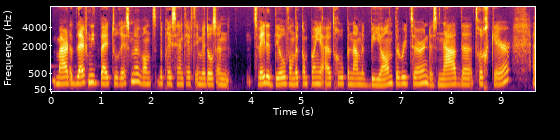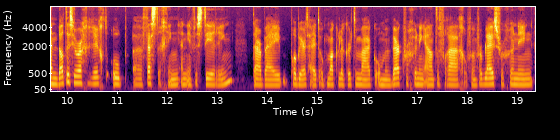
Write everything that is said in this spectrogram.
Maar het blijft niet bij toerisme, want de president heeft inmiddels een tweede deel van de campagne uitgeroepen, namelijk Beyond the Return, dus na de terugkeer. En dat is heel erg gericht op uh, vestiging en investering. Daarbij probeert hij het ook makkelijker te maken om een werkvergunning aan te vragen of een verblijfsvergunning.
